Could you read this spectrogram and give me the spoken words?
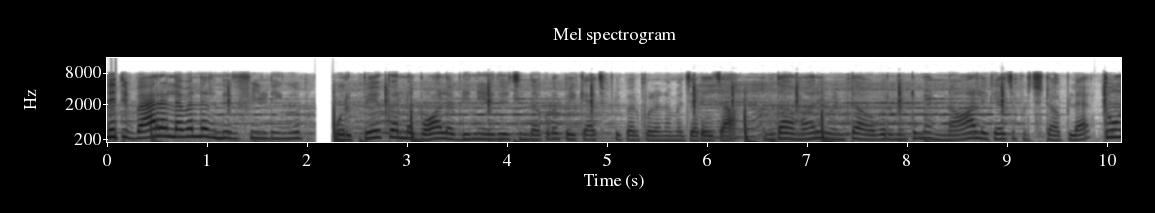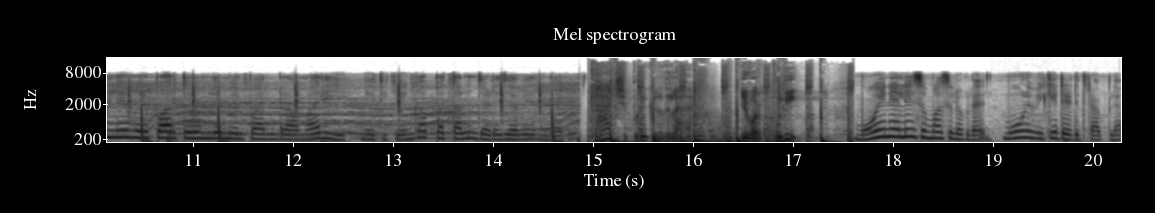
நேற்று வேறு லெவலில் இருந்தது ஃபீல்டிங்கு ஒரு பேப்பரில் பால் அப்படின்னு எழுதி வச்சிருந்தா கூட போய் கேட்ச் பிடிப்பார் போல் நம்ம ஜடேஜா. அந்த மாதிரி வந்துட்டு அவர் மட்டுமே நாலு கேட்ச் பிடிச்சிட்டாப்புல தூண்லேயும் இருப்பார் துரும்புலேயும் இருப்பார்ன்ற மாதிரி நேற்றுக்கு எங்கே பார்த்தாலும் ஜடேஜாவே இருந்தார். கேட்ச் பிடிக்கிறதுல இவர் புலி. மோயினேலையும் சும்மா சொல்லக்கூடாது. மூணு விக்கெட் எடுத்துட்டாப்புல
